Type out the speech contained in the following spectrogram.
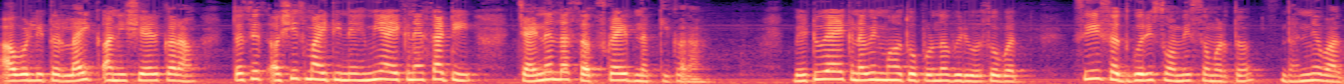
आवडली तर लाईक आणि शेअर करा. तसेच अशीच माहिती नेहमी ऐकण्यासाठी चॅनलला सबस्क्राईब नक्की करा. भेटूया एक नवीन महत्त्वपूर्ण व्हिडिओसोबत श्री सद्गुरी स्वामी समर्थ. धन्यवाद.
